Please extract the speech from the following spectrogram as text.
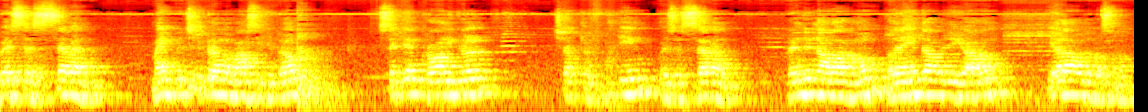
verses seven mic வச்சிருக்கிறவங்க வாசிக்கிட்டோம். Second Chronicle chapter fifteen verses seven ரெண்டு நாளாகவும் பதினைந்தாவது அதிகாரம் ஏழாவது வசனம்.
